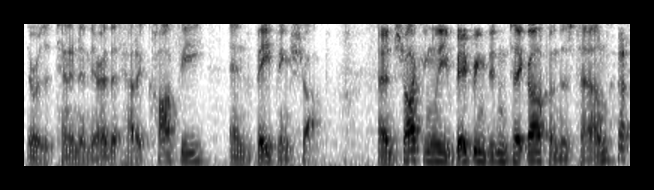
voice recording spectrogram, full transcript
there was a tenant in there that had a coffee and vaping shop. And shockingly, vaping didn't take off in this town.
